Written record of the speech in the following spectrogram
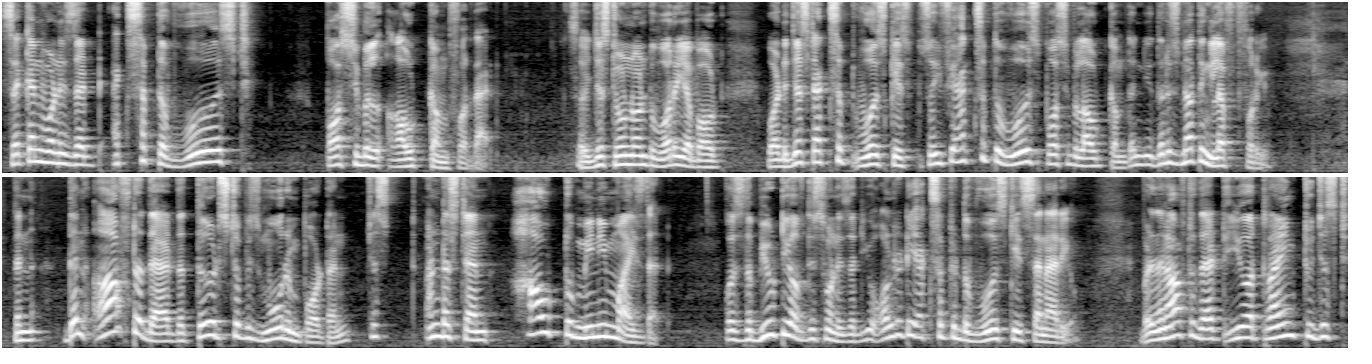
second one is that accept the worst possible outcome for that. So you just don't want to worry about what just accept worst case. So if you accept the worst possible outcome then you, there is nothing left for you. Then then after that the third step is more important. Just understand how to minimize that. Because the beauty of this one is that you already accepted the worst case scenario. But then after that you are trying to just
